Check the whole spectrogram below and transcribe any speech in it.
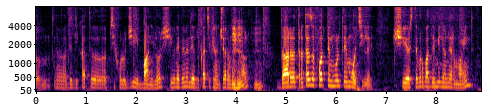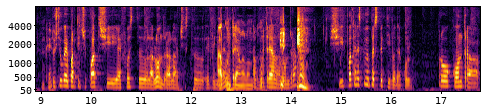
uh, dedicat uh, psihologiei banilor și un eveniment de educație financiară în Mhm, final, mhm. dar uh, tratează foarte mult emoțiile. Și este vorba de Millionaire Mind. Ok. Tu știu că ai participat și ai fost uh, la Londra la acest uh, eveniment. Acum 3 ani la Londra. Acum da. trei ani la Londra. și poate ne spui o perspectivă de acolo. Pro, contra,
